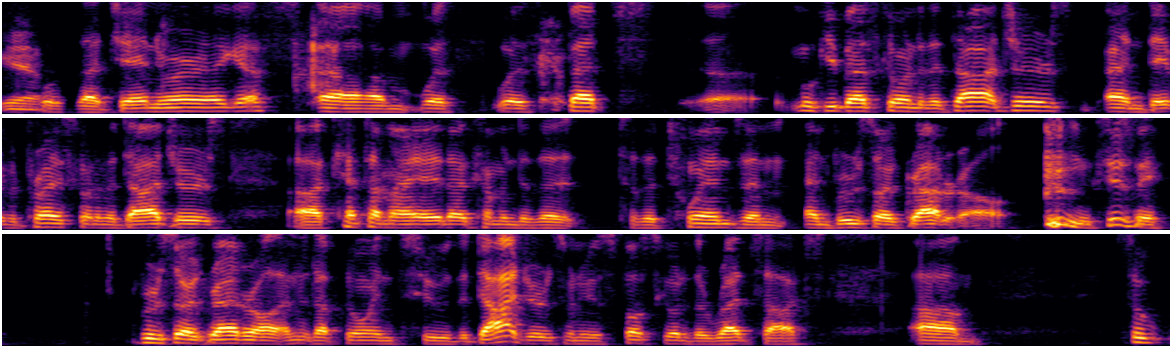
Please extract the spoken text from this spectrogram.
yeah what was that January, I guess, um, with with Betts uh, Mookie Betts going to the Dodgers and David Price going to the Dodgers, uh, Kenta Maeda coming to the to the Twins, and and Brusdar Graterol. excuse me, Brusdar Graterol ended up going to the Dodgers when he was supposed to go to the Red Sox. Um, so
